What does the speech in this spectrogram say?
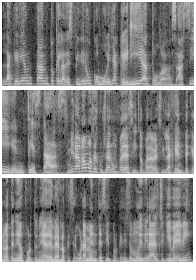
la querían tanto que la despidieron como ella quería, Tomás. Así, en fiestadas. Mira, vamos a escuchar un pedacito para ver si la gente que no ha tenido oportunidad de verlo, que seguramente sí, porque se hizo muy viral, Chiqui Baby,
